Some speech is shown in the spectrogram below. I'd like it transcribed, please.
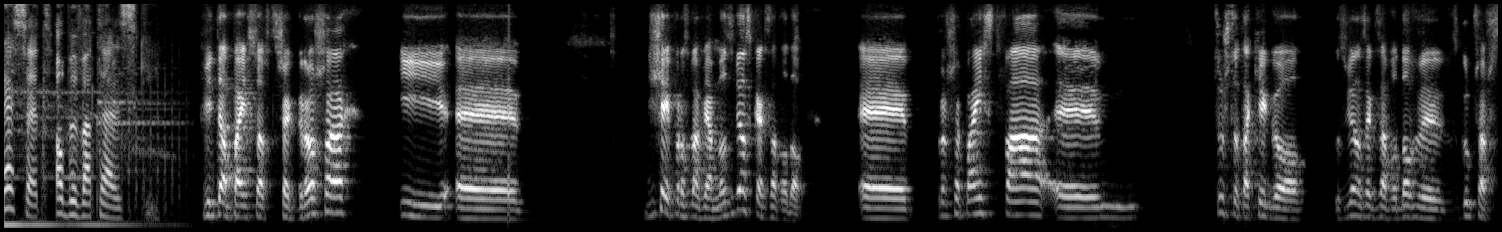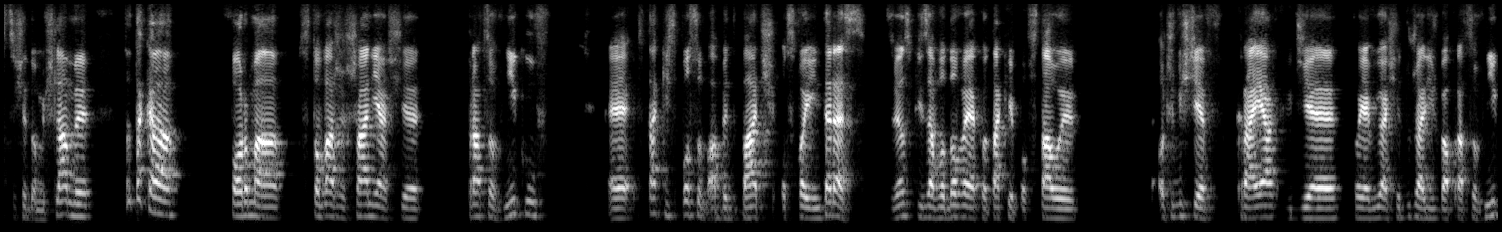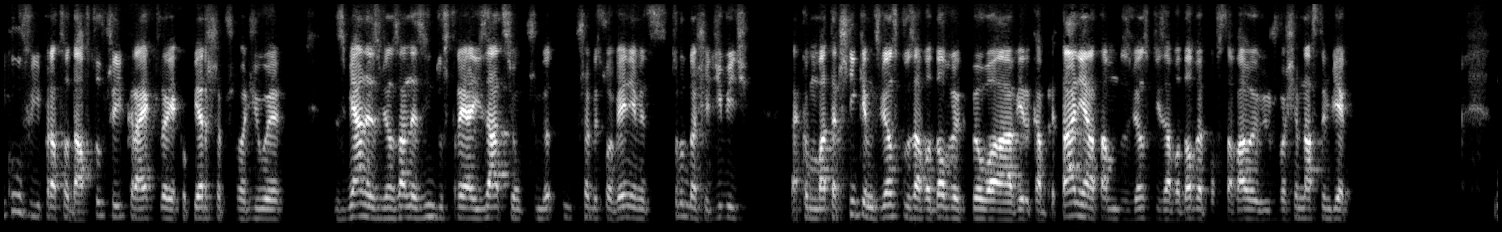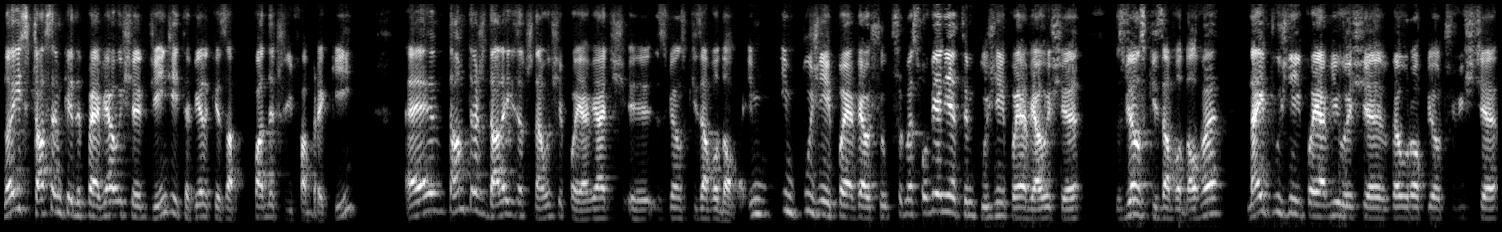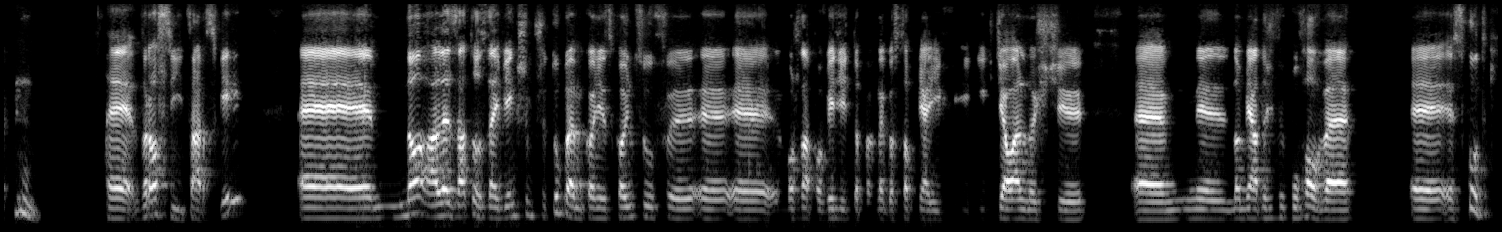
Reset Obywatelski. Witam Państwa w trzech groszach i e, dzisiaj porozmawiamy o związkach zawodowych. E, proszę Państwa, e, cóż to takiego związek zawodowy, z grubsza wszyscy się domyślamy, to taka forma stowarzyszania się pracowników e, w taki sposób, aby dbać o swoje interesy. Związki zawodowe jako takie powstały oczywiście w krajach, gdzie pojawiła się duża liczba pracowników i pracodawców, czyli krajach, które jako pierwsze przechodziły zmiany związane z industrializacją, przemysłowieniem, więc trudno się dziwić. Takim matecznikiem związków zawodowych była Wielka Brytania, tam związki zawodowe powstawały już w XVIII wieku. No i z czasem, kiedy pojawiały się gdzie indziej te wielkie zakłady, czyli fabryki, e, tam też dalej zaczynały się pojawiać y, związki zawodowe. Im, Im później pojawiało się uprzemysłowienie, tym później pojawiały się związki zawodowe. Najpóźniej pojawiły się w Europie oczywiście e, w Rosji carskiej, e, no ale za to z największym przytupem, koniec końców, e, można powiedzieć, do pewnego stopnia ich, ich działalność no, miała dość wybuchowe skutki.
